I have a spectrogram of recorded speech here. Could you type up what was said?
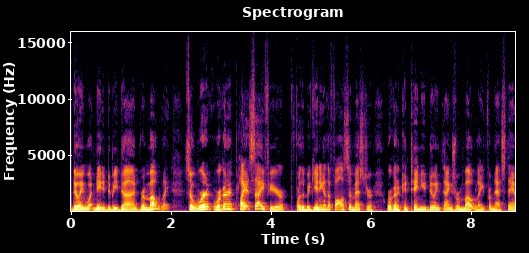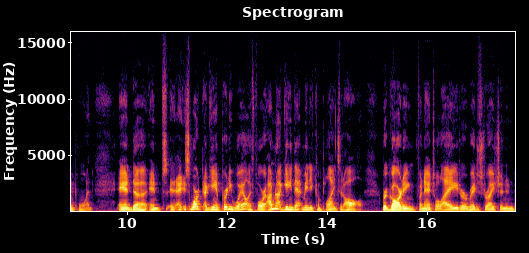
doing what needed to be done remotely. So we're, we're going to play it safe here for the beginning of the fall semester. We're going to continue doing things remotely from that standpoint. And, uh, and it's worked, again, pretty well. As For I'm not getting that many complaints at all regarding financial aid or registration and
